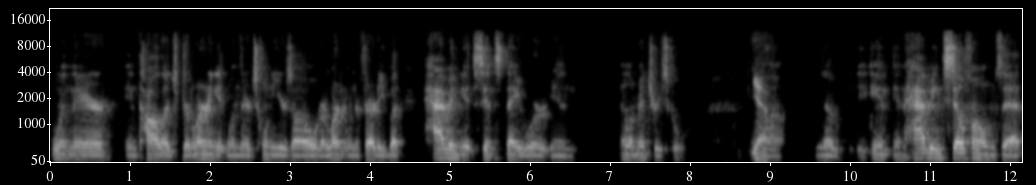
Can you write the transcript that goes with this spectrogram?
when they're in college or learning it when they're 20 years old or learning it when they're 30, but having it since they were in elementary school. Yeah. Uh, you know, in, in having cell phones at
